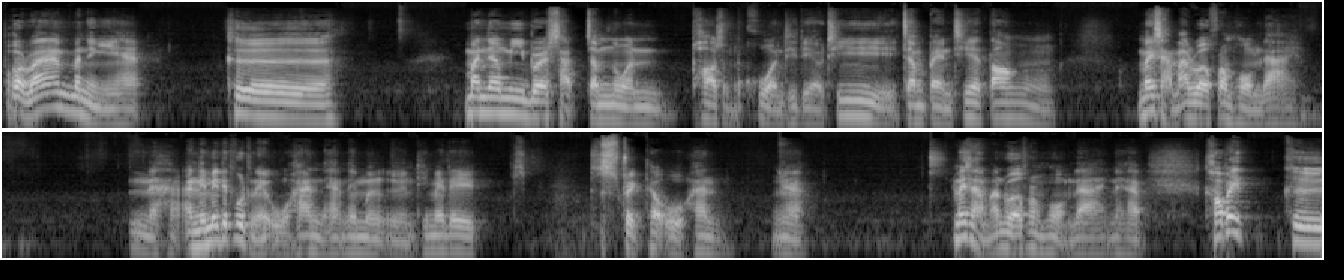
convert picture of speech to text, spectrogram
ปรากฏว่ามันอย่างนี้ฮะคือมันยังมีบริษัทจำนวนพอสมควรทีเดียวที่จำเป็นที่จะต้องไม่สามารถ work from home ได้นะฮะอันนี้ไม่ได้พูดถึงในอู่ฮั่นนะฮะในเมืองอื่นที่ไม่ได้ strict เท่าอู่ฮั่นนะไม่สามารถ work from home ได้นะครับเขาไป คือ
